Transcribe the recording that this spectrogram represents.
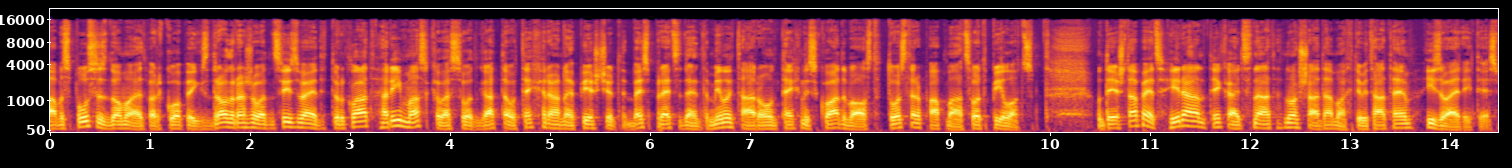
Abas puses domājot par kopīgas drona ražotnes izveidi, turklāt arī Maskava esot gatava Teherānai piešķirt bezprecedenta militāro un tehnisko atbalstu, tostarp apmācot pilotus. Un tieši tāpēc Irāna tiek aicināta no šādām aktivitātēm izvairīties.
